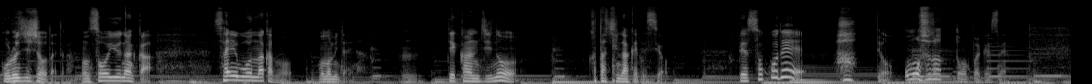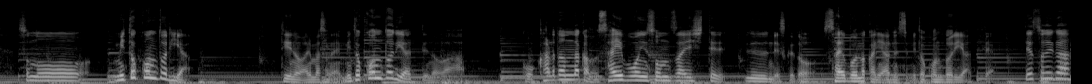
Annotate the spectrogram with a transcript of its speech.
ゴルジ小体とかそういうなんか細胞の中のものみたいな、うん、って感じの形なわけですよ。でそこではっって面白いと思ったわけですね。そのミトコンドリアっていうのはありますよね。ミトコンドリアっていうのはこう体の中の細胞に存在してるんですけど細胞の中にあるんですよミトコンドリアって。でそれが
